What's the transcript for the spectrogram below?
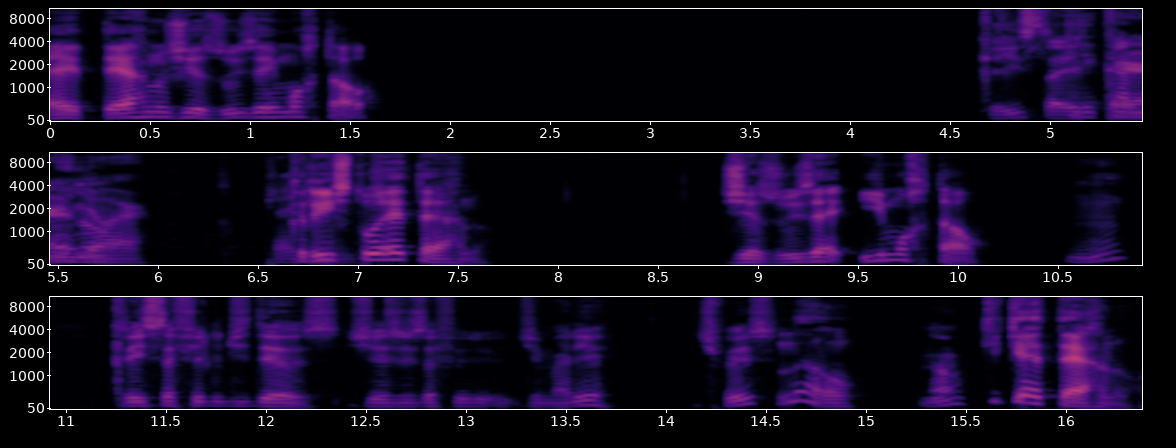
é eterno, Jesus é imortal. Cristo é Explica eterno. melhor. Cristo é eterno. Jesus é imortal. gente. Hum? Cristo é filho de Deus. Jesus é filho de Maria? Tipo isso? Não. Não? O que, que é eterno?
